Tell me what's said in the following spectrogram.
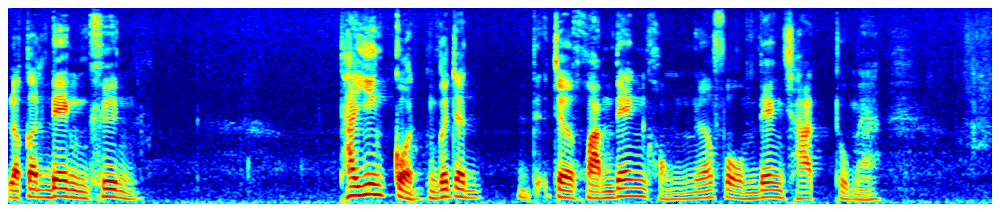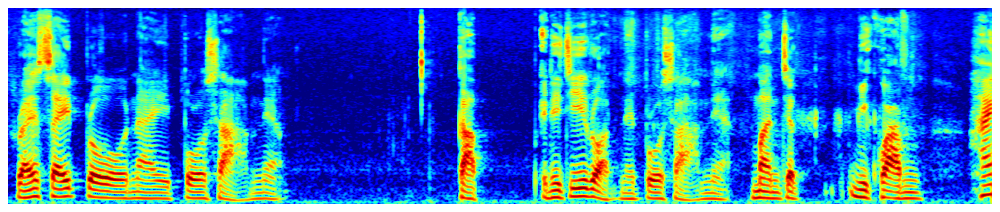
แล้วก็เด้งขึ้น ถ้ายิ่งกดมันก็จะเจอความเด้งของเนื้อโฟมเด้งชัดถูกไหม Right Side Pro ใน Pro 3เนี่ยกับ Energy Rod ใน Pro 3เนี่ยมันจะมีความให้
